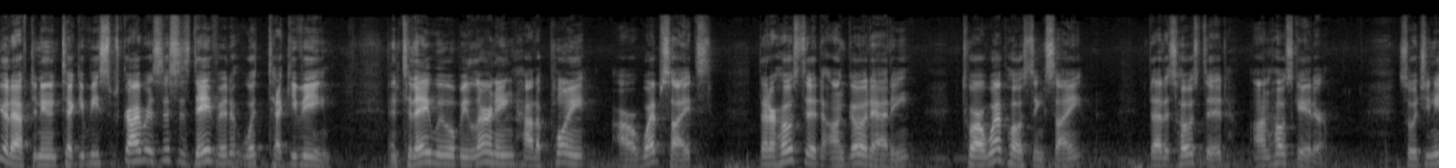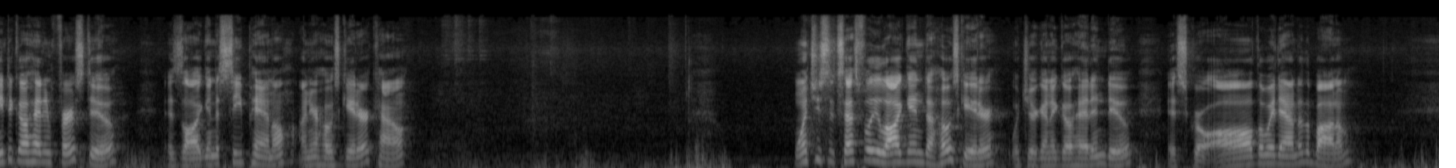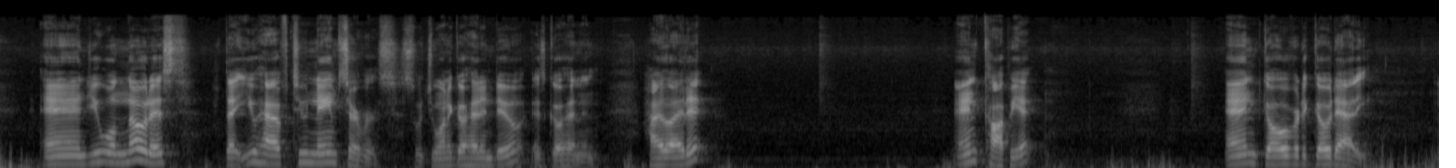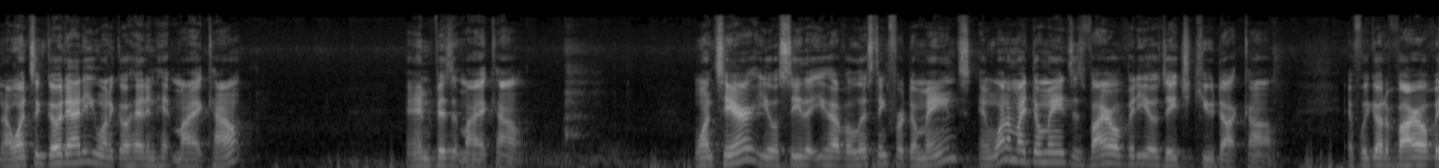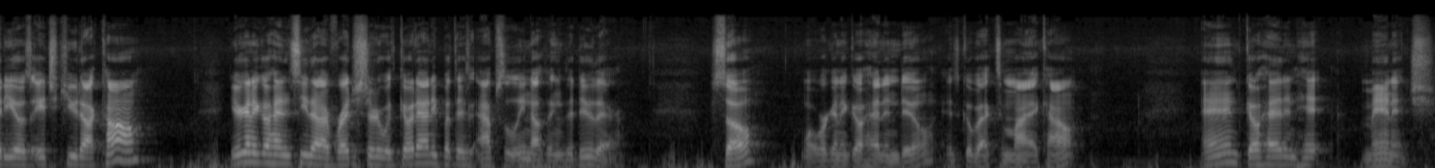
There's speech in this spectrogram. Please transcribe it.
Good afternoon, Techyv subscribers. This is David with Techyv. And today we will be learning how to point our websites that are hosted on GoDaddy to our web hosting site that is hosted on HostGator. So what you need to go ahead and first do is log into cPanel on your HostGator account. Once you successfully log into HostGator, what you're going to go ahead and do is scroll all the way down to the bottom and you will notice that you have two name servers. So what you want to go ahead and do is go ahead and highlight it and copy it and go over to GoDaddy. Now once in GoDaddy you want to go ahead and hit my account and visit my account. Once here you'll see that you have a listing for domains and one of my domains is viralvideoshq.com. If we go to viralvideoshq.com you're going to go ahead and see that I've registered it with GoDaddy, but there's absolutely nothing to do there. So what we're going to go ahead and do is go back to my account and go ahead and hit manage.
